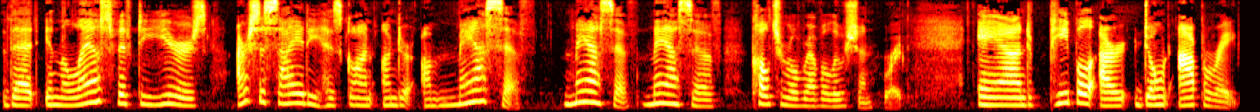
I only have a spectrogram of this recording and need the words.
that in the last 50 years, our society has gone under a massive, massive, massive cultural revolution. Right. And people are don't operate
